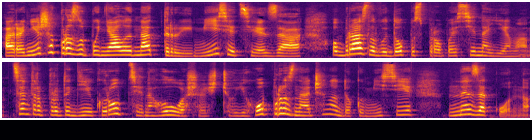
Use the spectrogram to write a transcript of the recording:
а раніше призупиняли на три місяці за образливий допис про Пасі Наєма. Центр протидії корупції наголошує, що його призначено до комісії незаконно.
